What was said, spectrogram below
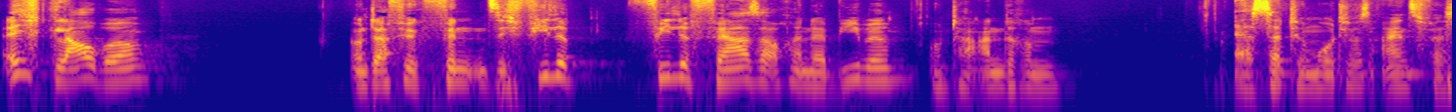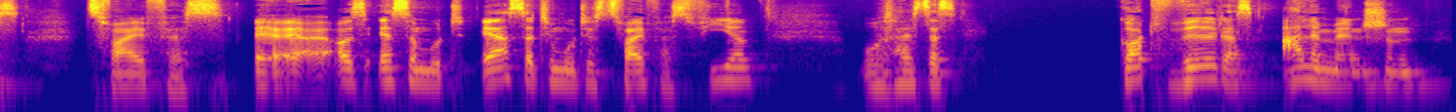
Ich glaube, und dafür finden sich viele, viele Verse auch in der Bibel, unter anderem 1. Timotheus 1, Vers 2, Vers, äh, äh aus 1. 1. Timotheus 2, Vers 4, wo es heißt, dass Gott will, dass alle Menschen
